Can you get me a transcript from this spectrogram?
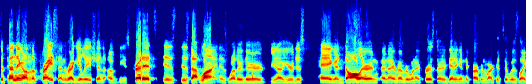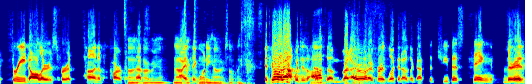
depending on the price and regulation of these credits is is that line is whether they're, you know, you're just paying a dollar and, and I remember when I first started getting into carbon markets, it was like three dollars for a ton of carbon. Ton of carbon, yeah. Now it's I like think, 20, huh? Or something like that it's going up, which is awesome. But I remember when I first looked at it, I was like, that's the cheapest thing there is.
